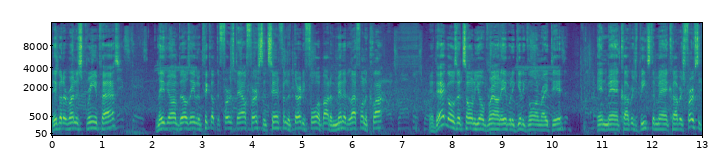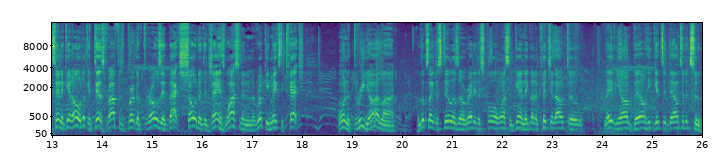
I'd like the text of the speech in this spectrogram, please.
They're going to run the screen pass. Le'Veon Bell's able to pick up the first down, first and 10 from the 34, about a minute left on the clock. And there goes Antonio Brown able to get it going right there in man coverage, beats the man coverage. First and 10 again. Oh, look at this. Roethlisberger throws it back shoulder to James Washington, and the rookie makes the catch on the three yard line. It looks like the Steelers are ready to score once again. They're going to pitch it out to Le'Veon Bell. He gets it down to the two.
